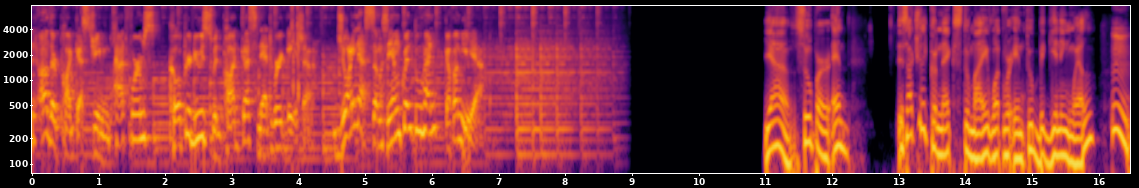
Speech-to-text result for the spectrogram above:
and other podcast streaming platforms co-produced with Podcast Network Asia. Join us sa masayang kwentuhan, kapamilya. Yeah, super. And this actually connects to my what we're into beginning well. Mm.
